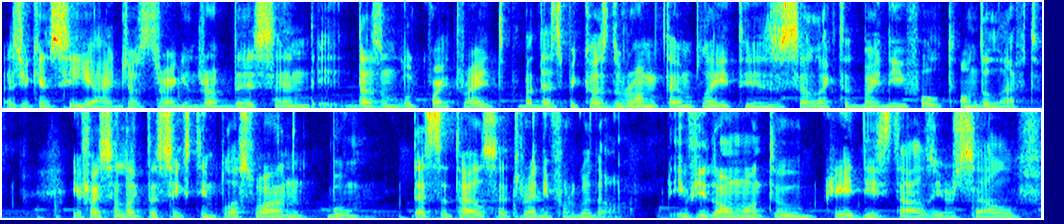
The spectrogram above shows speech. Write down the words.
As you can see, I just drag and drop this and it doesn't look quite right, but that's because the wrong template is selected by default on the left. If I select the 16 plus 1, boom, that's the tile set ready for Godot if you don't want to create these tiles yourself,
